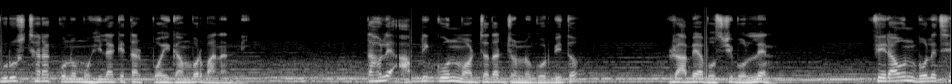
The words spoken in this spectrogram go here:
পুরুষ ছাড়া কোনো মহিলাকে তার পৈগাম্বর বানাননি। তাহলে আপনি কোন মর্যাদার জন্য গর্বিত? রাবেয়া বস্রী বললেন, ফেরাউন বলেছে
